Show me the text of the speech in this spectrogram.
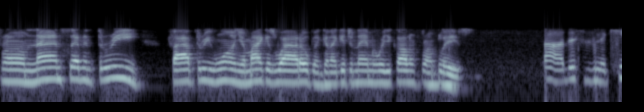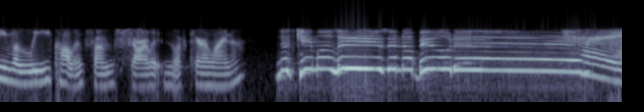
from 973 531. Your mic is wide open. Can I get your name and where you're calling from, please? Uh, this is Nikeema Lee calling from Charlotte, North Carolina. Nikeema Lee's in the building. Hey.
